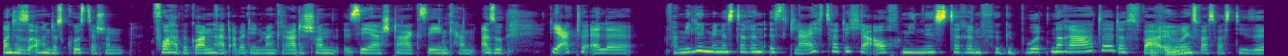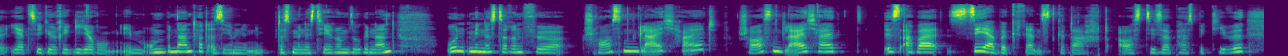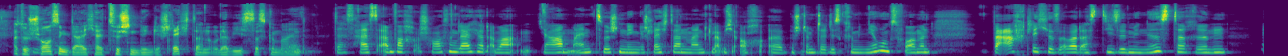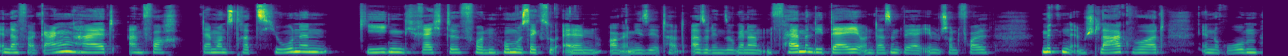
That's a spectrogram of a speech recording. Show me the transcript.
und es ist auch ein Diskurs, der schon vorher begonnen hat, aber den man gerade schon sehr stark sehen kann. Also die aktuelle Familienministerin ist gleichzeitig ja auch Ministerin für Geburtenrate. Das war mhm. übrigens was, was diese jetzige Regierung eben umbenannt hat. Also sie haben das Ministerium so genannt. Und Ministerin für Chancengleichheit. Chancengleichheit ist aber sehr begrenzt gedacht aus dieser Perspektive. Also Chancengleichheit zwischen den Geschlechtern oder wie ist das gemeint? Das heißt einfach Chancengleichheit, aber ja, meint zwischen den Geschlechtern, meint glaube ich auch äh, bestimmte Diskriminierungsformen. Beachtlich ist aber, dass diese Ministerin in der Vergangenheit einfach Demonstrationen gegen die Rechte von Homosexuellen organisiert hat. Also den sogenannten Family Day. Und da sind wir ja eben schon voll mitten im Schlagwort in Rom,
